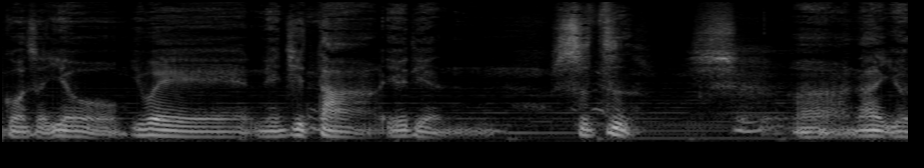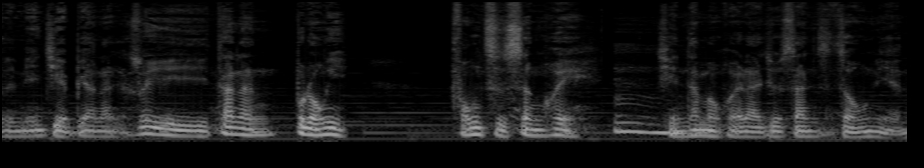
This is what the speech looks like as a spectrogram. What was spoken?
过世，有一位年纪大，有点失智，是啊，那有的年纪也比较那个，所以当然不容易，逢此盛会，嗯，请他们回来就三十周年，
